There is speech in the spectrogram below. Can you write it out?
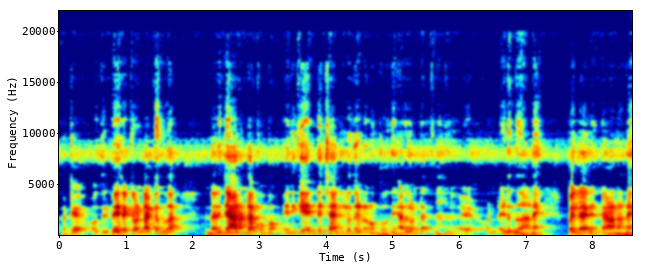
അതൊക്കെ ഒത്തിരി പേരൊക്കെ ഉണ്ടാക്കുന്നതാണ് എന്നാലും ഞാൻ ഉണ്ടാക്കുമ്പം എനിക്ക് എന്റെ ചാനലൊന്നും ഇടണമെന്ന് തോന്നി. അതുകൊണ്ട് ഇടുന്നതാണേ. അപ്പം എല്ലാവരും കാണണേ.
